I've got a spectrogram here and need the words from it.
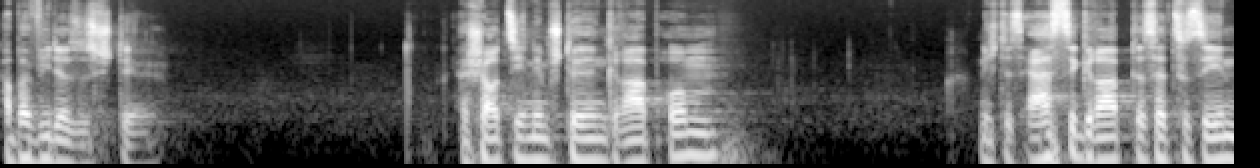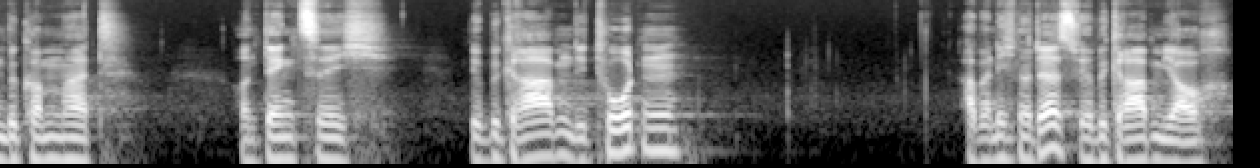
Aber wieder ist es still. Er schaut sich in dem stillen Grab um, nicht das erste Grab, das er zu sehen bekommen hat, und denkt sich, wir begraben die Toten, aber nicht nur das, wir begraben ja auch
